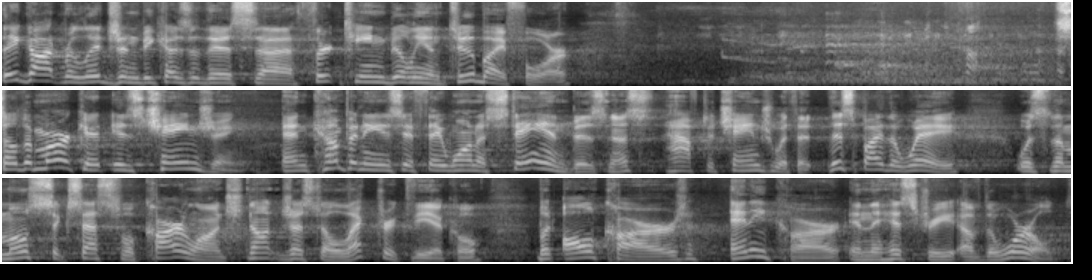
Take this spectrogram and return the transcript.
they got religion because of this uh, 13 billion 2x4. so the market is changing. And companies, if they want to stay in business, have to change with it. This, by the way, was the most successful car launch, not just electric vehicle, but all cars, any car in the history of the world.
